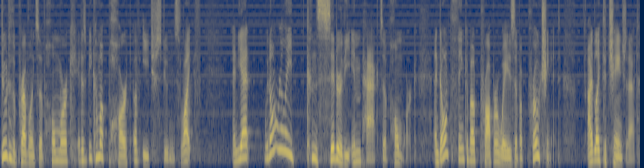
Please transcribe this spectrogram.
Due to the prevalence of homework, it has become a part of each student's life. And yet, we don't really consider the impacts of homework and don't think about proper ways of approaching it. I'd like to change that,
